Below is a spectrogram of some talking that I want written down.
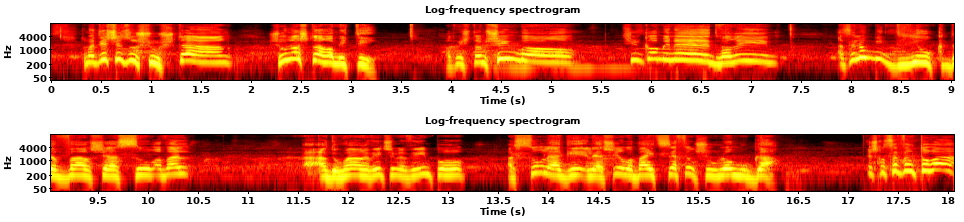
זאת אומרת, יש איזשהו שטר שהוא לא שטר אמיתי, רק משתמשים בו בשביל כל מיני דברים. אז זה לא בדיוק דבר שאסור, אבל הדוגמה הרביעית שמביאים פה, אסור להגיע, להשאיר בבית ספר שהוא לא מוגע. יש לך ספר תורה,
